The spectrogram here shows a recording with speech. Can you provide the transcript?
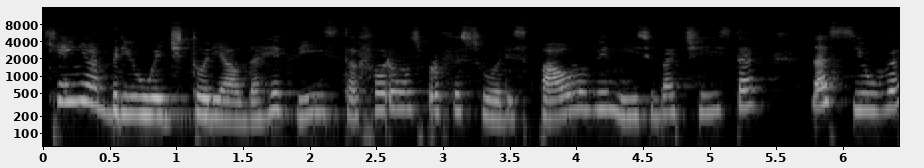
Quem abriu o editorial da revista foram os professores Paulo Vinícius Batista da Silva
